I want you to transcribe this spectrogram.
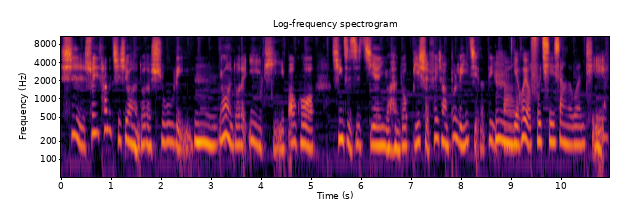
是，所以他们其实有很多的疏离，嗯，有很多的议题，包括。亲子之间有很多彼此非常不理解的地方，嗯，也会有夫妻上的问题，嗯、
